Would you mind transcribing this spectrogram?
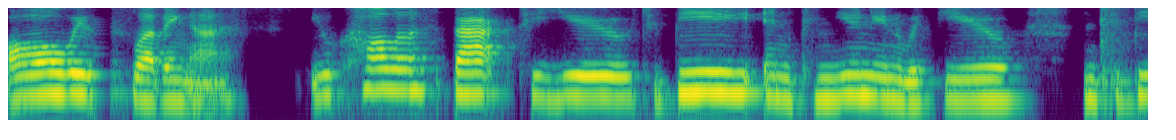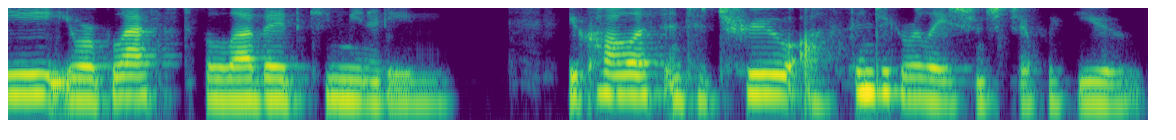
always loving us. You call us back to you to be in communion with you and to be your blessed, beloved community. You call us into true, authentic relationship with you,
